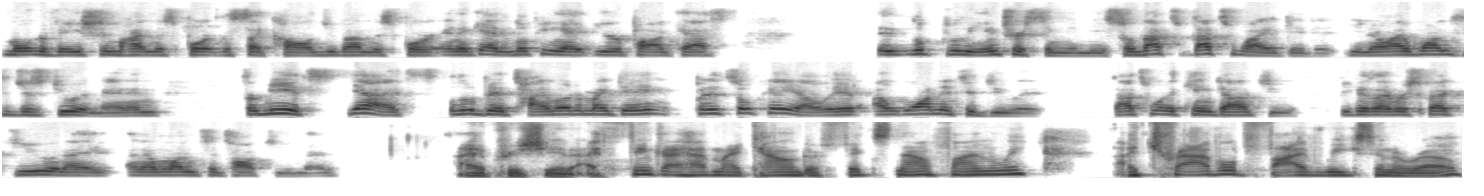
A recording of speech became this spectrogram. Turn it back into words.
motivation behind the sport, the psychology behind the sport. And again, looking at your podcast, it looked really interesting to me. So that's that's why I did it. You know, I wanted to just do it, man. And for me, it's yeah, it's a little bit of time out of my day, but it's okay, Elliot. I wanted to do it. That's what it came down to because I respect you and I and I wanted to talk to you, man. I appreciate it. I think I have my calendar fixed now finally. I traveled 5 weeks in a row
